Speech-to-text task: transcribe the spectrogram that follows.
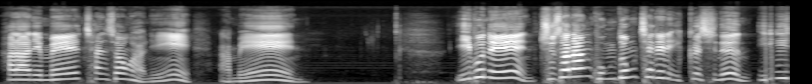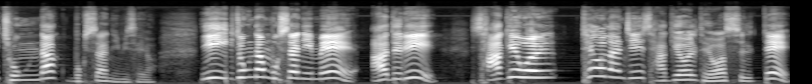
하나님을 찬송하니 아멘. 이분은 주사랑 공동체를 이끄시는 이종락 목사님이세요. 이 이종락 목사님의 아들이 4개월 태어난 지 4개월 되었을 때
